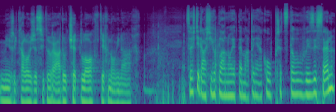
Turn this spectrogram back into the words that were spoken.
mi říkalo, že si to rádo četlo v těch novinách. Co ještě dalšího plánujete? Máte nějakou představu, vizi, sen?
